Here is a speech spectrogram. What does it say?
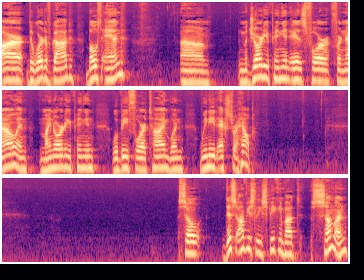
are the word of God, both and. Um, majority opinion is for, for now, and minority opinion will be for a time when we need extra help. So, this obviously is speaking about someone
